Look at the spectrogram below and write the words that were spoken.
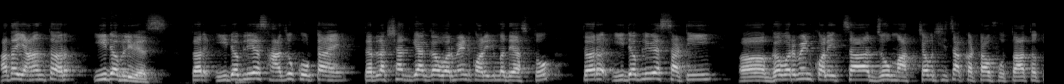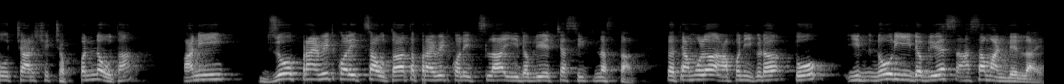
आता यानंतर ईडब्ल्यू एस तर ईडब्ल्यू एस हा जो कोटा आहे तर लक्षात घ्या गव्हर्नमेंट कॉलेजमध्ये असतो. तर ईडब्ल्यू एससाठी गव्हर्नमेंट कॉलेजचा जो मागच्या वर्षीचा कट ऑफ होता तर तो चारशे छप्पन्न होता. आणि जो प्रायव्हेट कॉलेजचा होता तर प्रायव्हेट कॉलेजला ईडब्ल्यू एसच्या सीट नसतात. तर त्यामुळं आपण इकडं तो नो ईडब्ल्यू एस असा मांडलेला आहे.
